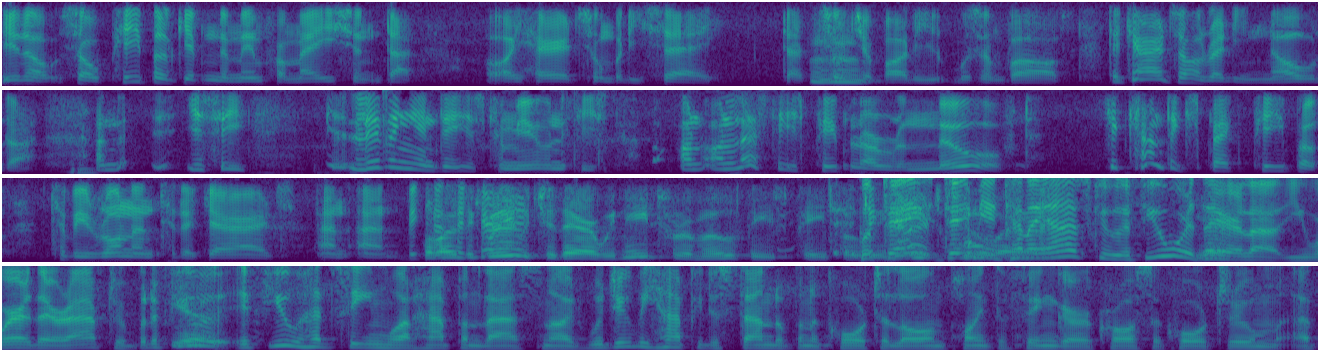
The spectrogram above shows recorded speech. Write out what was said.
You know, so people giving them information that "Oh, I heard somebody say that Mm-hmm. such a body was involved. The guards already know that. And you see, living in these communities, un- unless these people are removed, you can't expect people to be running to the guards. And, and because well, I'd agree guards, with you there. We need to remove these people. But We da- Damien, can I ask you if you were there? yeah. You were there after. But if you Yeah. if you had seen what happened last night, would you be happy to stand up in a court of law and point the finger across a courtroom at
